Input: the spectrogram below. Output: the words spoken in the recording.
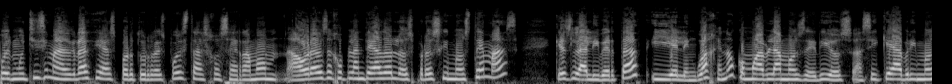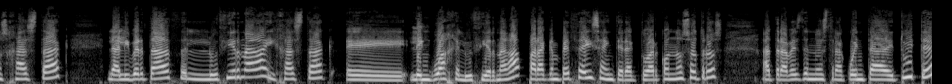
Pues muchísimas gracias por tus respuestas, José Ramón. Ahora os dejo planteados los próximos temas, que es la libertad y el lenguaje, ¿no? Cómo hablamos de Dios. Así que abrimos hashtag la libertad luciérnaga y hashtag eh, lenguaje luciérnaga para que empecéis a interactuar con nosotros a través de nuestra cuenta de Twitter,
